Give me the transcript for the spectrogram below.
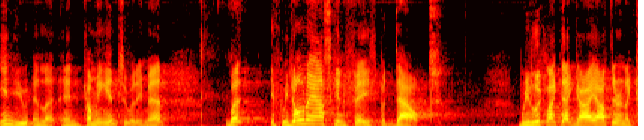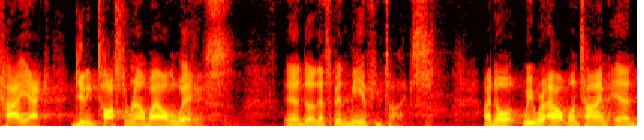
in you and, let, and coming into it, amen? But if we don't ask in faith but doubt, we look like that guy out there in a kayak getting tossed around by all the waves. And uh, that's been me a few times. I know we were out one time and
